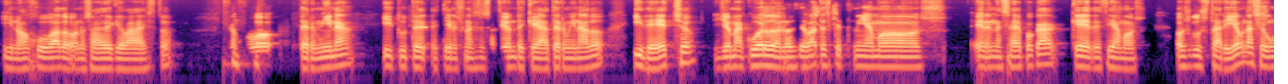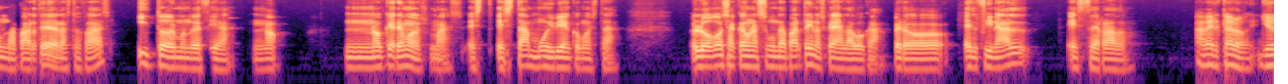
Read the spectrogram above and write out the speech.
y no ha jugado o no sabe de qué va esto, el juego termina y tú tienes una sensación de que ha terminado. Y de hecho, yo me acuerdo en los debates que teníamos en esa época que decíamos, ¿os gustaría una segunda parte de Last of Us? Y todo el mundo decía, no, no queremos más, está muy bien como está. Luego saca una segunda parte y nos cae en la boca, pero el final es cerrado. A ver, claro, yo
